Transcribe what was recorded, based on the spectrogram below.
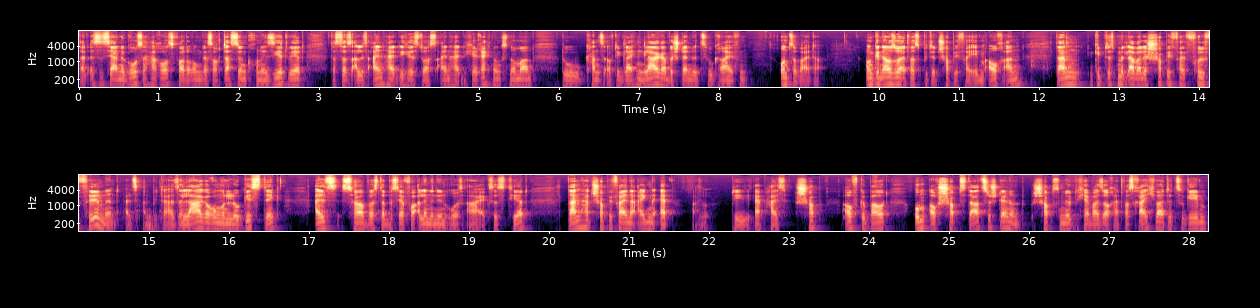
dann ist es ja eine große Herausforderung, dass auch das synchronisiert wird, dass das alles einheitlich ist, du hast einheitliche Rechnungsnummern, du kannst auf die gleichen Lagerbestände zugreifen und so weiter. Und genau so etwas bietet Shopify eben auch an. Dann gibt es mittlerweile Shopify Fulfillment als Anbieter, also Lagerung und Logistik als Service, der bisher vor allem in den USA existiert. Dann hat Shopify eine eigene App, also die App heißt Shop, aufgebaut, um auch Shops darzustellen und Shops möglicherweise auch etwas Reichweite zu geben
